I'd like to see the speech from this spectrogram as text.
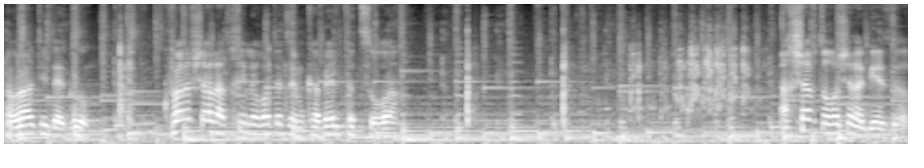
אבל אל תדאגו. כבר אפשר להתחיל לראות את זה מקבל את הצורה. עכשיו תורו של הגזר.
